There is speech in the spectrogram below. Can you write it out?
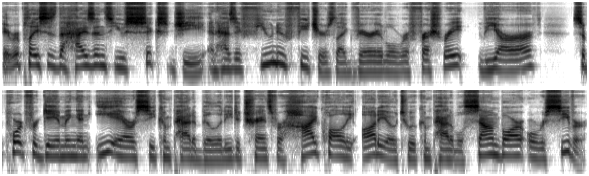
It replaces the Hisense U6G and has a few new features like variable refresh rate, VRR, support for gaming, and eARC compatibility to transfer high-quality audio to a compatible soundbar or receiver.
